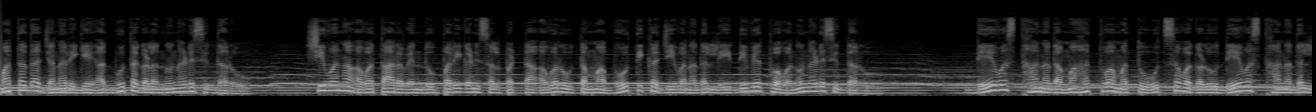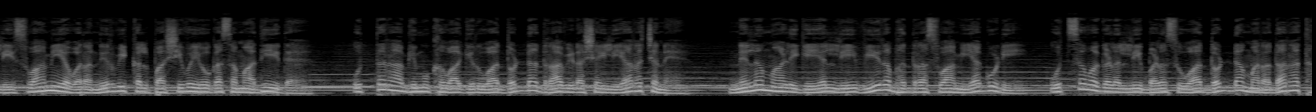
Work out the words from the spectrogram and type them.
ಮತದ ಜನರಿಗೆ ಅದ್ಭುತಗಳನ್ನು ನಡೆಸಿದ್ದರು. ಶಿವನ ಅವತಾರವೆಂದು ಪರಿಗಣಿಸಲ್ಪಟ್ಟ ಅವರು ತಮ್ಮ ಭೌತಿಕ ಜೀವನದಲ್ಲಿ ದಿವ್ಯತ್ವವನ್ನು ನಡೆಸಿದ್ದರು. ದೇವಸ್ಥಾನದ ಮಹತ್ವ ಮತ್ತು ಉತ್ಸವಗಳು ದೇವಸ್ಥಾನದಲ್ಲಿ ಸ್ವಾಮಿಯವರ ನಿರ್ವಿಕಲ್ಪ ಶಿವಯೋಗ ಸಮಾಧಿ ಇದೆ. ಉತ್ತರಾಭಿಮುಖವಾಗಿರುವ ದೊಡ್ಡ ದ್ರಾವಿಡ ಶೈಲಿಯ ರಚನೆ. ನೆಲಮಾಳಿಗೆಯಲ್ಲಿ ವೀರಭದ್ರ ಸ್ವಾಮಿಯ ಗುಡಿ. ಉತ್ಸವಗಳಲ್ಲಿ ಬಳಸುವ ದೊಡ್ಡ ಮರದ ರಥ.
